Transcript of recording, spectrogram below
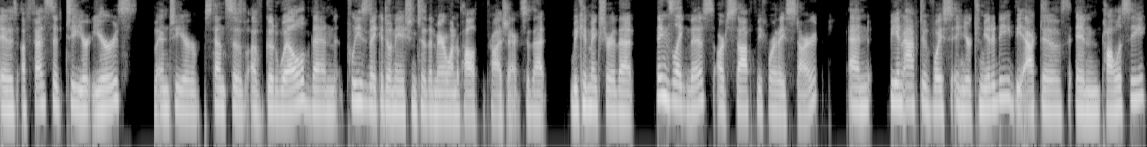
is offensive to your ears and to your sense of, of goodwill, then please make a donation to the Marijuana Policy Project so that we can make sure that things like this are stopped before they start and be an active voice in your community, be active in policy,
